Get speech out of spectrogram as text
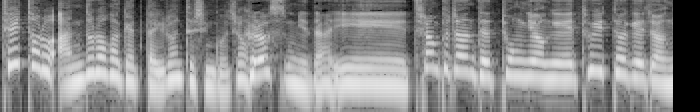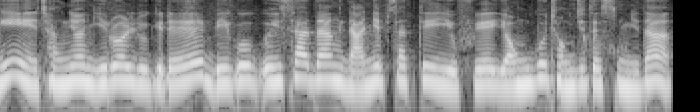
트위터로 안 돌아가겠다 이런 뜻인 거죠? 그렇습니다. 이 트럼프 전 대통령의 트위터 계정이 작년 1월 6일에 미국 의사당 난입 사태 이후에 영구 정지됐습니다.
